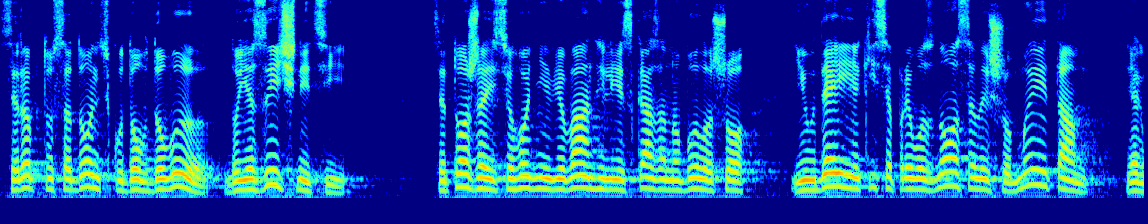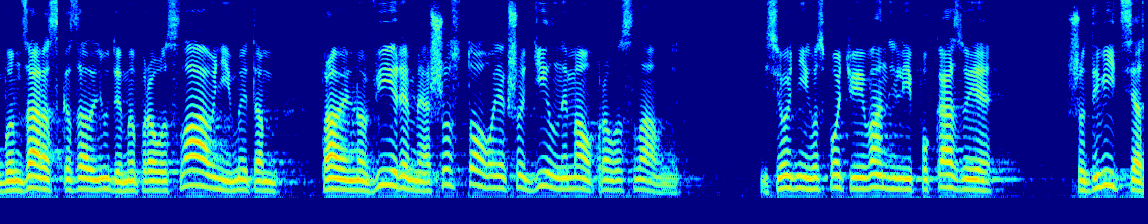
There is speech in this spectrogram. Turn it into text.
Сирепту Садонську до вдови, до язичниці. Це теж і сьогодні в Євангелії сказано було, що іудеї якісь привозносили, що ми там, як би зараз сказали люди, ми православні, ми там правильно віримо. А що з того, якщо діл нема у православних? І сьогодні Господь у Євангелії показує, що дивіться,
